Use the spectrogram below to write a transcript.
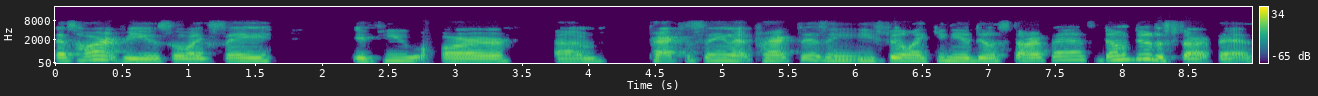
that's hard for you. So like say if you are um, practicing that practice and you feel like you need to do a star pass, don't do the star pass.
